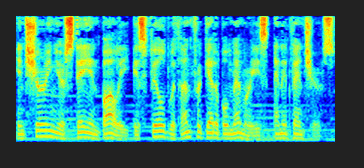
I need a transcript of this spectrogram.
ensuring your stay in Bali is filled with unforgettable memories and adventures.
